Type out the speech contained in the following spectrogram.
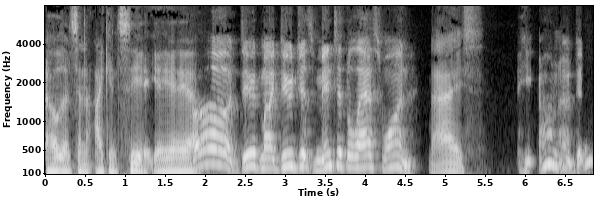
Oh, that's an. I can see it. Yeah, yeah, yeah. Oh, dude, my dude just minted the last one. Nice. He. I don't know. Did he?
